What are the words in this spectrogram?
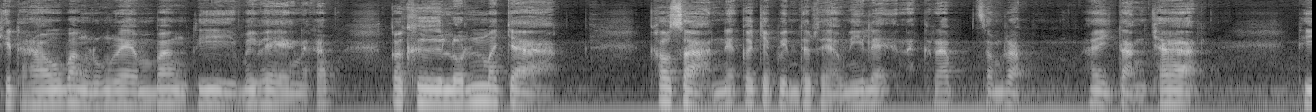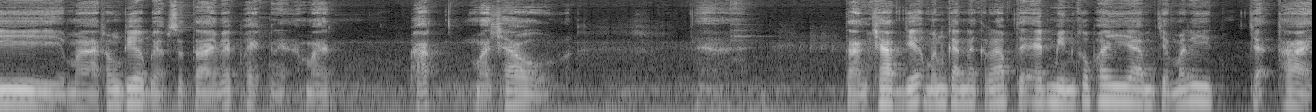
คิดเฮาส์บ้างโรงแรมบ้างที่ไม่แพงนะครับ ก็คือล้นมาจากข้าวสารเนี่ยก็จะเป็นแถวๆนี้แหละนะครับสำหรับให้ต่างชาติที่มาท่องเที่ยวแบบสไตล์แบ็คแพคเนี่ยมาพักมาเช่า ต่างชาติเยอะเหมือนกันนะครับ แต่แอดมินก็พยายามจะไม่ได้จะถ่าย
